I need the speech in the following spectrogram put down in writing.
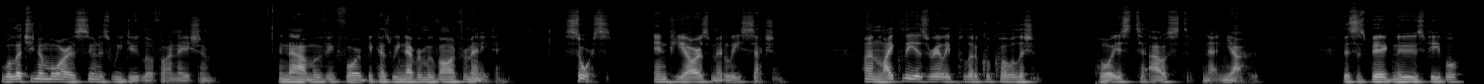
We'll let you know more as soon as we do, Lo-Fi Nation. And now, moving forward, because we never move on from anything. Source NPR's Middle East section. Unlikely Israeli political coalition poised to oust Netanyahu. This is big news, people.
